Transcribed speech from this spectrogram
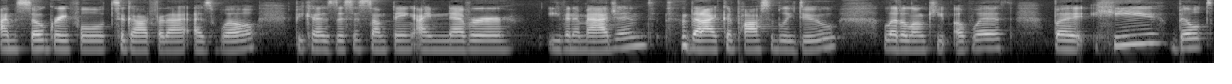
I'm so grateful to God for that as well, because this is something I never even imagined that I could possibly do, let alone keep up with. But He built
